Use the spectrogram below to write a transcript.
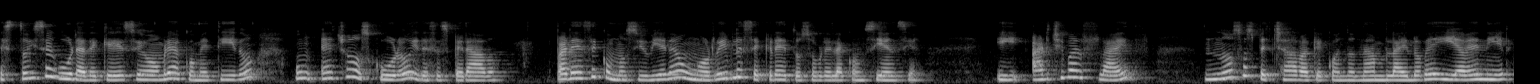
estoy segura de que ese hombre ha cometido un hecho oscuro y desesperado. Parece como si hubiera un horrible secreto sobre la conciencia. Y Archibald Flynn no sospechaba que cuando Blythe lo veía venir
